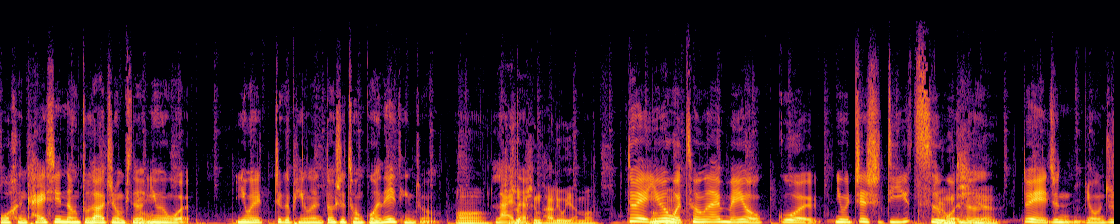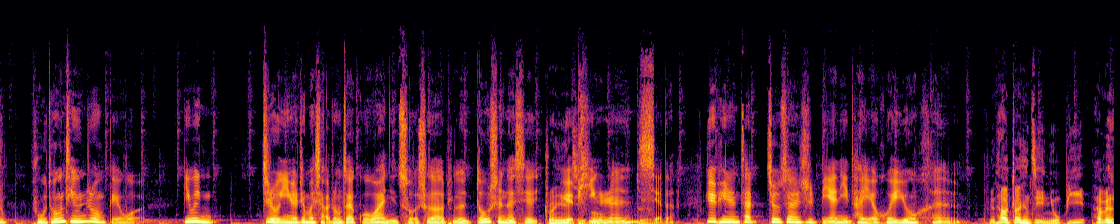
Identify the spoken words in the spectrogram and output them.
我很开心能读到这种评论，嗯因为我因为这个评论都是从国内听众啊，来的平台留言吗？对，因为我从来没有过，因为这是第一次我能，对，就有就是普通听众给我，因为你这种音乐这么小众，在国外你所收到的评论都是那些乐评人写的。乐评人他就算是贬你，他也会用很因为他要彰显自己牛逼，他为了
